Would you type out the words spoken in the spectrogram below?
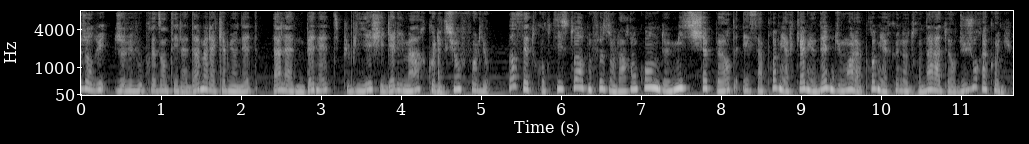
Aujourd'hui, je vais vous présenter La Dame à la camionnette d'Alan Bennett, publiée chez Gallimard, collection Folio. Dans cette courte histoire, nous faisons la rencontre de Miss Shepherd et sa première camionnette, du moins la première que notre narrateur du jour a connue.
